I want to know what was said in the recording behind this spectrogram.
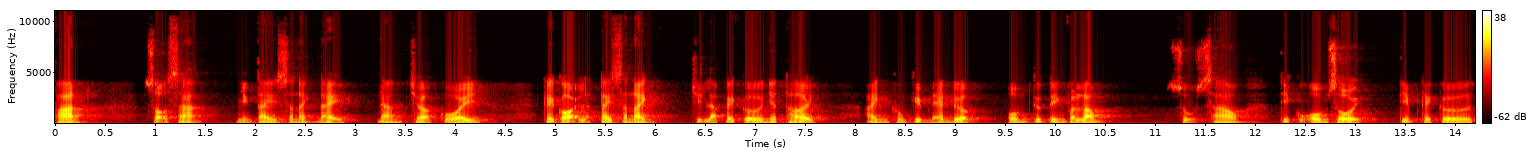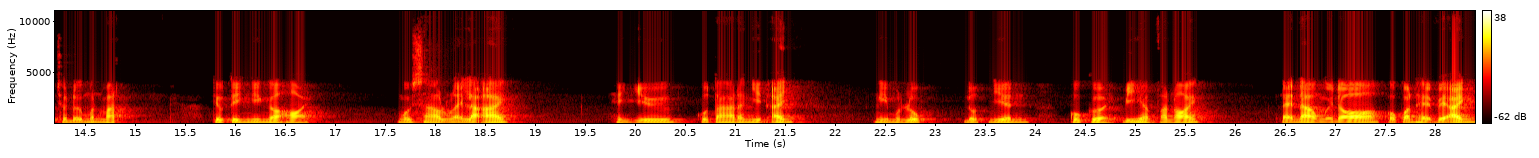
fan. Rõ ràng những tay săn ảnh này Đang chờ cô ấy. Cái gọi là tay săn ảnh Chỉ là cái cớ nhất thời. Anh không kìm nén được Ôm tiêu tinh vào lòng dù sao thì cũng ôm rồi, Tìm cái cớ cho đỡ mất mặt. Tiêu tinh nghi ngờ hỏi, Ngôi sao lúc nãy là ai? Hình như cô ta đang nhìn anh. Nghĩ một lúc, Đột nhiên cô cười bí hiểm và nói, Lẽ nào người đó có quan hệ với anh,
